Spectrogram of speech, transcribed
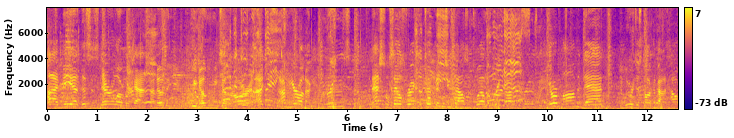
Hi Mia, this is Daryl Overcash. I know that you we know who each other are, and I just I'm here on a cruise, national sales director trip in 2012, a Island cruise with your mom and dad, and we were just talking about how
